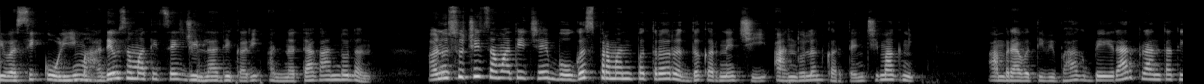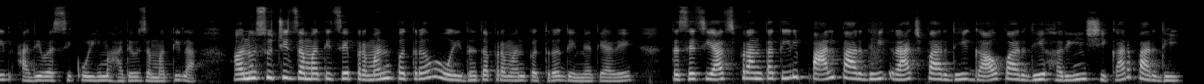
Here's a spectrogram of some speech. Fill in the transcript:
आदिवासी कोळी महादेव जमातीचे जिल्हाधिकारी अन्नत्याग आंदोलन. अनुसूचित जमातीचे बोगस प्रमाणपत्र रद्द करण्याची आंदोलनकर्त्यांची मागणी. अमरावती विभाग बेरार प्रांतातील आदिवासी कोळी महादेव जमातीला अनुसूचित जमातीचे प्रमाणपत्र व वैधता प्रमाणपत्र देण्यात यावे. तसेच याच प्रांतातील पाल पारधी गावपारधी गाव पारधी हरिण शिकार पारधी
